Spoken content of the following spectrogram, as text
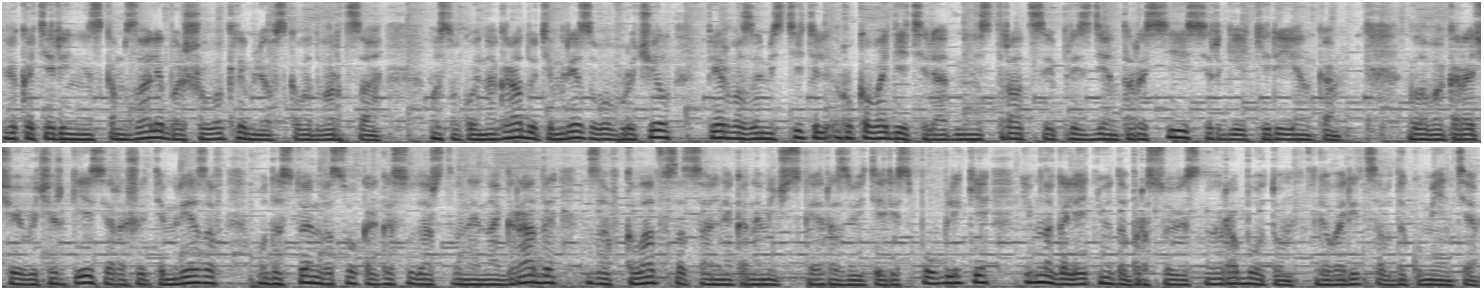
в Екатерининском зале Большого Кремлевского дворца. Высокую награду Тимрезову вручил первый заместитель руководителя администрации президента России Сергей Кириенко. Глава Карачаева-Черкесии Рашид Тимрезов удостоен высокой государственной награды за вклад в социально-экономическое развитие республики и многолетнюю добросовестную работу, говорится в документе.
